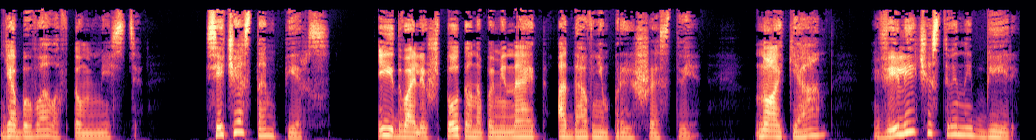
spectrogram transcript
Я бывала в том месте. Сейчас там пирс, и едва ли что-то напоминает о давнем происшествии. Но океан — величественный берег.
